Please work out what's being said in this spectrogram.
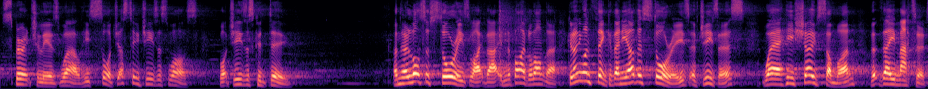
spiritually as well. He saw just who Jesus was, what Jesus could do. And there are lots of stories like that in the Bible, aren't there? Can anyone think of any other stories of Jesus where he showed someone that they mattered?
